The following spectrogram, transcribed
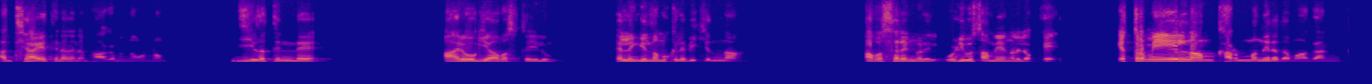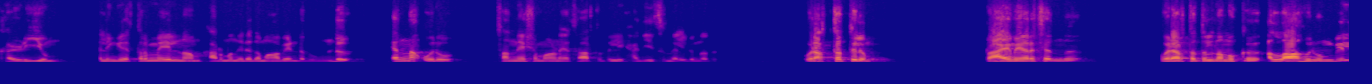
അധ്യായത്തിന്റെ തന്നെ ഭാഗമെന്ന ഒണ്ണം ജീവിതത്തിന്റെ ആരോഗ്യാവസ്ഥയിലും അല്ലെങ്കിൽ നമുക്ക് ലഭിക്കുന്ന അവസരങ്ങളിൽ ഒഴിവു സമയങ്ങളിലൊക്കെ എത്രമേൽ നാം കർമ്മനിരതമാകാൻ കഴിയും അല്ലെങ്കിൽ എത്രമേൽ നാം കർമ്മനിരതമാവേണ്ടതുണ്ട് എന്ന ഒരു സന്ദേശമാണ് യഥാർത്ഥത്തിൽ ഈ ഹദീസ് നൽകുന്നത്. ഒരർത്ഥത്തിലും പ്രായമേറെ ചെന്ന് ഒരർത്ഥത്തിൽ നമുക്ക് അള്ളാഹുവിന് മുമ്പിൽ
